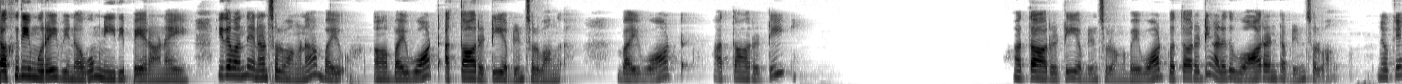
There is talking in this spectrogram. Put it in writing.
தகுதி முறை வினவும் நீதி பேராணை. இதை வந்து என்னென்னு சொல்லுவாங்கன்னா பை பை வாட் அத்தாரிட்டி அப்படின்னு சொல்லுவாங்க. பை வாட் அத்தாரிட்டி அத்தாரிட்டி அப்படின்னு சொல்லுவாங்க. பை வாட் அத்தாரிட்டி அல்லது வாரண்ட் அப்படின்னு சொல்லுவாங்க. ஓகே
